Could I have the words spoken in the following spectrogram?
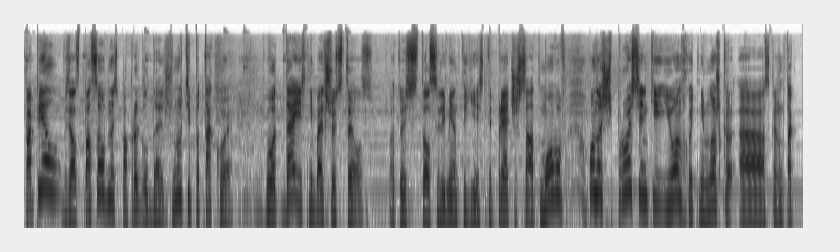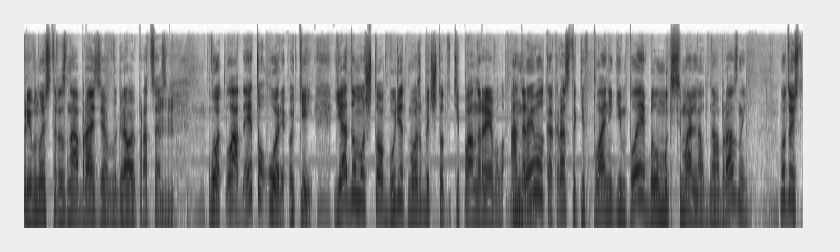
Попел, взял способность, попрыгал дальше. Ну, типа такое. Вот, да, есть небольшой стелс, а, то есть стелс-элементы есть, ты прячешься от мобов. Он очень простенький, и он хоть немножко, э, скажем так, привносит разнообразие в игровой процесс. Мгм. Вот, ладно, это Ори, окей. Я думал, что будет, может быть, что-то типа Unravel. Unravel как раз-таки в плане геймплея был максимально однообразный. Ну, то есть,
